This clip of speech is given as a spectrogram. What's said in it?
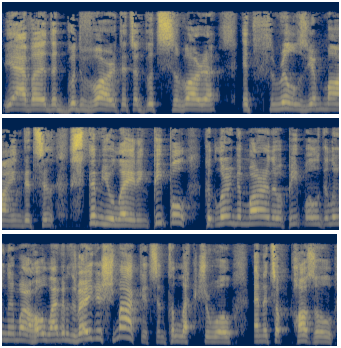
You have a, the good word, it's a good svara. It thrills your mind, it's uh, stimulating. People could learn gemara, there were people who could learn gemara whole life, and it's very geschmack. It's intellectual, and it's a puzzle,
